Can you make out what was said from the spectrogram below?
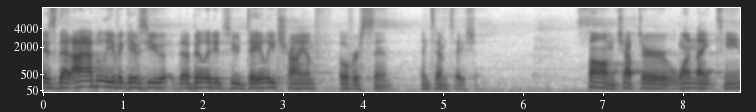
is that I believe it gives you the ability to daily triumph over sin and temptation. Psalm chapter 119,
